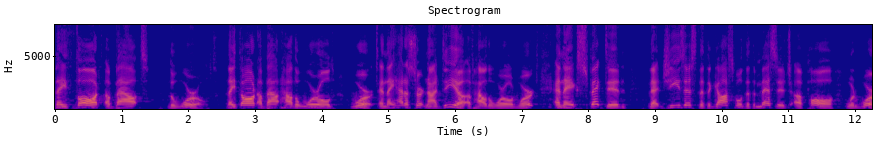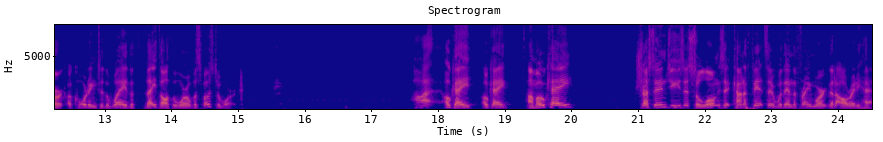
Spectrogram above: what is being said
they thought about the world. They thought about how the world worked, and they had a certain idea of how the world worked, and they expected that Jesus, that the gospel, that the message of Paul would work according to the way that they thought the world was supposed to work. Uh, okay, okay, I'm okay trusting in Jesus so long as it kind of fits it within the framework that I already have.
